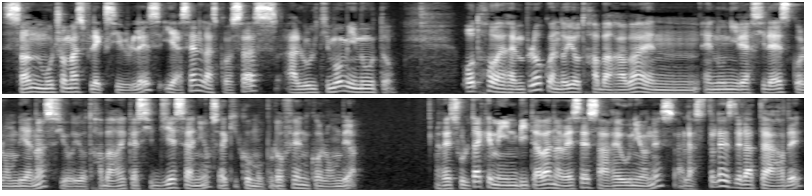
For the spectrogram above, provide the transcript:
son mucho más flexibles y hacen las cosas al último minuto. Otro ejemplo, cuando yo trabajaba en, en universidades colombianas, yo, yo trabajé casi 10 años aquí como profe en Colombia, resulta que me invitaban a veces a reuniones a las 3 de la tarde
